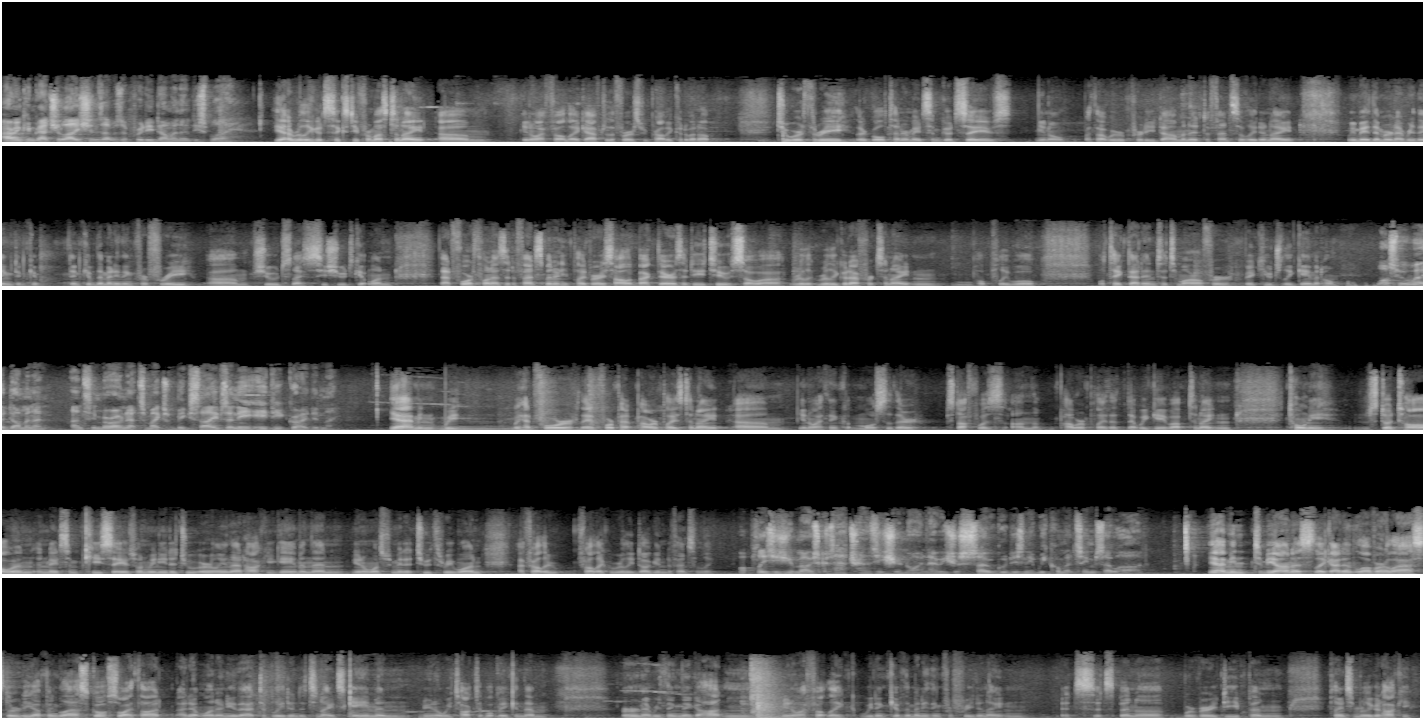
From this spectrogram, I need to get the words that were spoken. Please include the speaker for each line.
Speaker 1: Aaron, congratulations. That was a pretty dominant display.
Speaker 2: Yeah, really good 60 from us tonight. Um, you know, I felt like after the first, we probably could have been up two or three. Their goaltender made some good saves. You know, I thought we were pretty dominant defensively tonight. We made them earn everything. Didn't give didn't give them anything for free. Um, Shoots, nice to see Shoots get one, that fourth one as a defenseman, and he played very solid back there as a D two. So uh, really really good effort tonight, and hopefully we'll we'll take that into tomorrow for a big huge league game at home.
Speaker 1: Whilst we were dominant, Anthony Marone had to make some big saves, and he, he did great, didn't he?
Speaker 2: Yeah, I mean we we had four. They had four power plays tonight. Um, you know, I think most of their stuff was on the power play that, that we gave up tonight, and Tony stood tall and, and made some key saves when we needed to early in that hockey game. And then you know once we made it two three one, I felt like felt like we really dug in defensively.
Speaker 1: What pleases you most? Because our transition right now is just so good, isn't it? We come at teams so hard.
Speaker 2: Yeah, I mean, to be honest, like I didn't love our last 30 up in Glasgow, so I thought I didn't want any of that to bleed into tonight's game. And, you know, we talked about making them earn everything they got. And, you know, I felt like we didn't give them anything for free tonight. And it's it's been, uh, we're very deep and playing some really good hockey.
